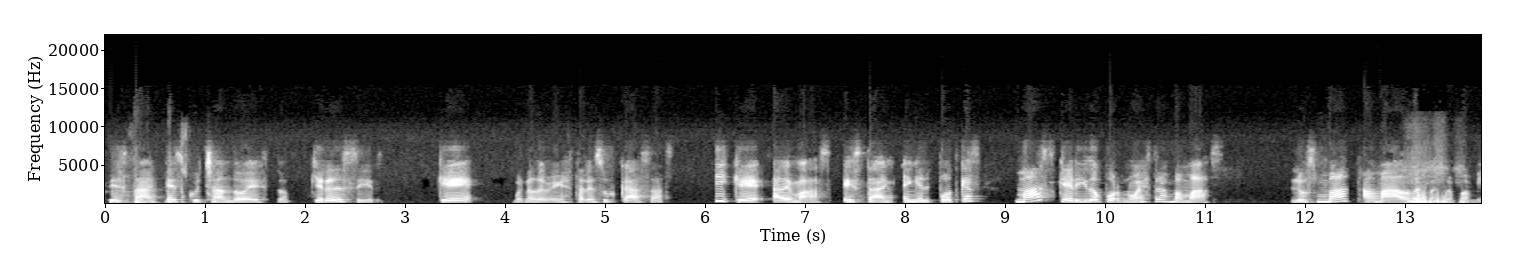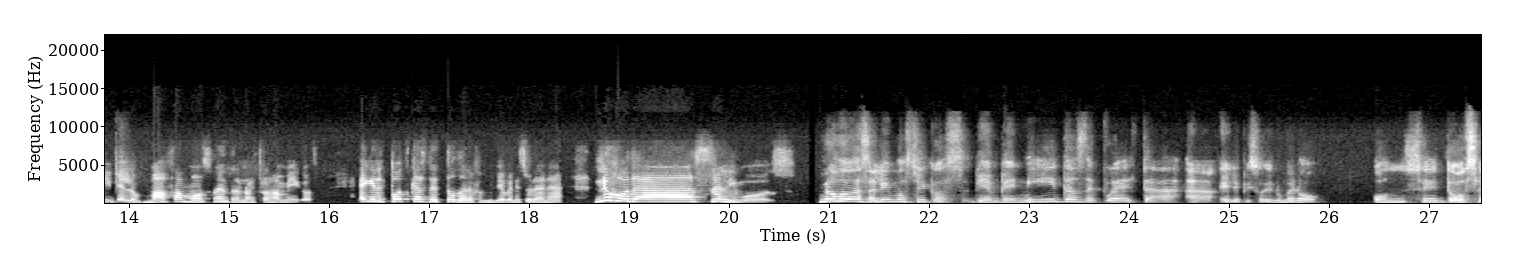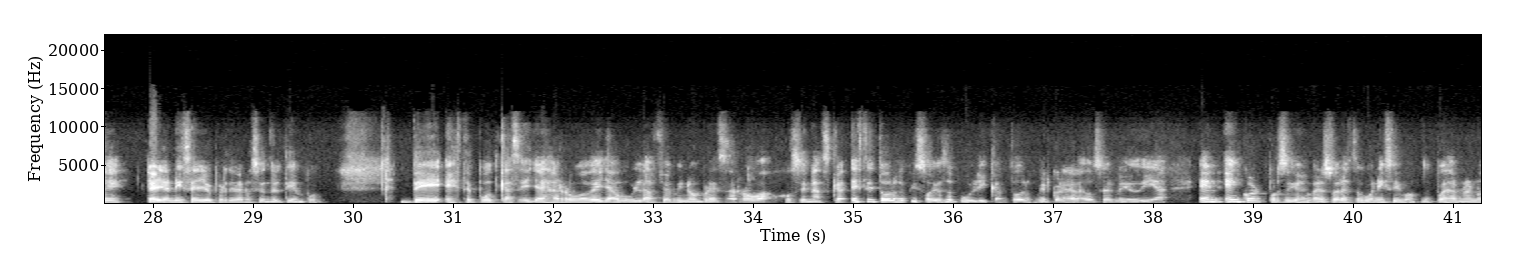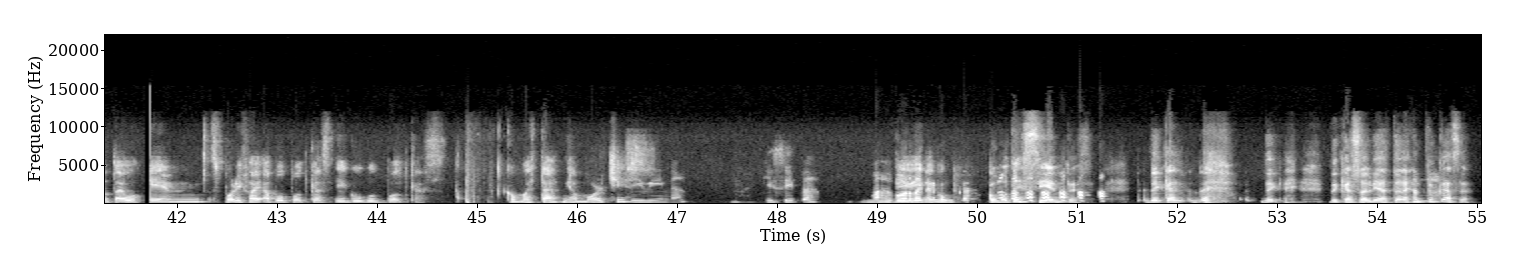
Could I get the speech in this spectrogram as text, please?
si están escuchando esto, quiere decir que, bueno, deben estar en sus casas y que además están en el podcast más querido por nuestras mamás, los más amados de nuestra familia, los más famosos entre nuestros amigos, en el podcast de toda la familia venezolana. No jodas, salimos. No jodas, salimos chicos. Bienvenidos de vuelta a el episodio número 11, 12, ya yo ni sé, yo perdí la noción del tiempo, de este podcast. Ella es arroba bella bolafia, mi nombre es arroba José Nazca. Este y todos los episodios se publican todos los miércoles a las 12 del mediodía en Anchor, por si vives en Venezuela, esto es buenísimo. Nos puedes dar una nota de voz en Spotify, Apple Podcast y Google Podcast. ¿Cómo estás, mi amor, chis? Divina, exquisita, más gorda que ¿cómo, nunca. ¿Cómo te sientes? De, de- de casualidad estarás en tu casa.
